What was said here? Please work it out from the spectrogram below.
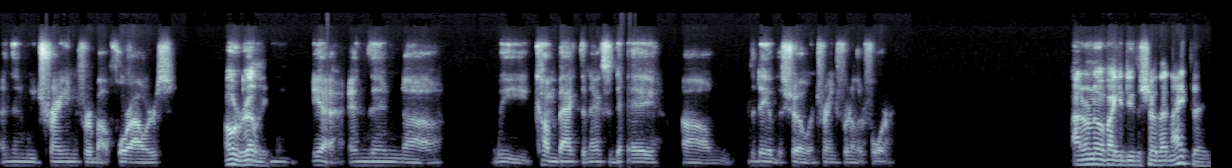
and then we train for about 4 hours. Oh, really? Yeah, and then uh we come back the next day um the day of the show and train for another 4. I don't know if I could do the show that night then.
